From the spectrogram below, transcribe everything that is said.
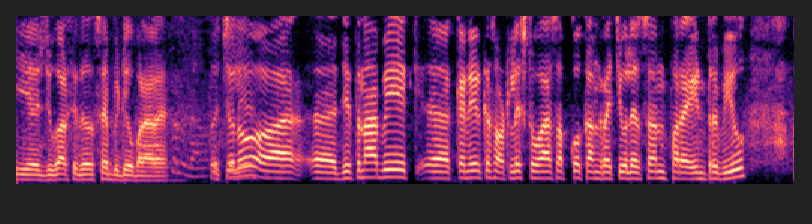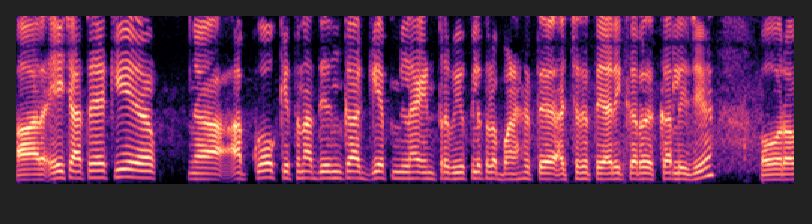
ये जुगाड़ से से वीडियो बना रहे हैं। तो चलो जितना भी कैंडिडेट का शॉर्टलिस्ट हुआ है सबको कंग्रेचुलेसन फॉर इंटरव्यू और यही चाहते हैं कि आपको कितना दिन का गैप मिला है इंटरव्यू के लिए? थोड़ा बढ़िया से अच्छे से तैयारी कर कर लीजिए। और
